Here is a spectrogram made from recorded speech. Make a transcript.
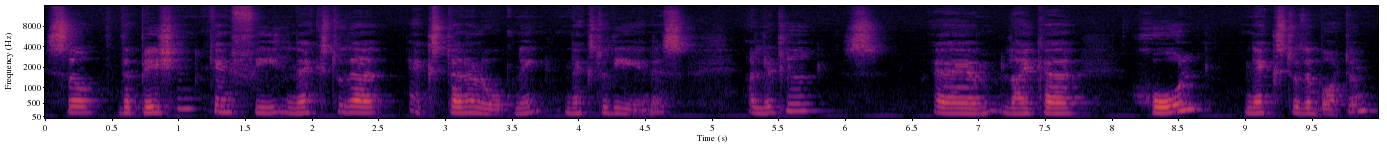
So the patient can feel next to the external opening, next to the anus, a little um, like a hole next to the bottom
